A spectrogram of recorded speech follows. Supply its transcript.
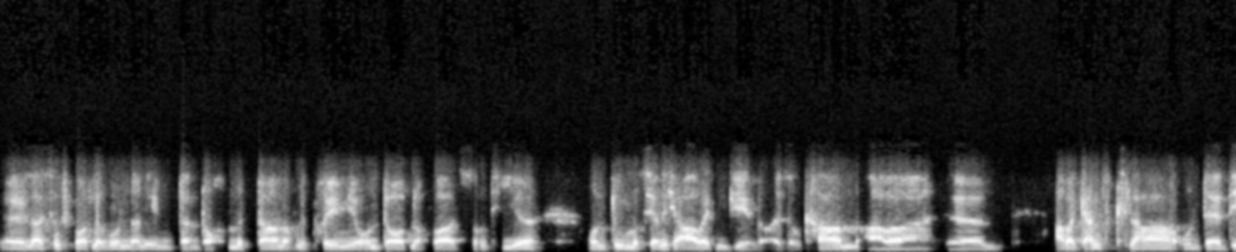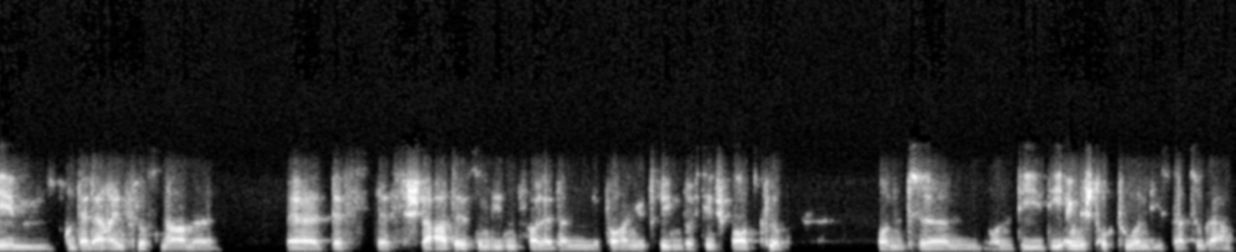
Äh, Leistungssportler wurden dann eben dann doch mit da noch eine Prämie und dort noch was und hier. Und du musst ja nicht arbeiten gehen, also Kram, aber, ähm, aber ganz klar unter dem, unter der Einflussnahme äh, des, des Staates, in diesem Falle dann vorangetrieben durch den Sportclub und, ähm, und die, die enge Strukturen, die es dazu gab.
